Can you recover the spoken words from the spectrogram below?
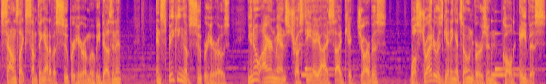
Sounds like something out of a superhero movie, doesn't it? And speaking of superheroes, you know Iron Man's trusty AI sidekick Jarvis? Well, Strider is getting its own version called Avis,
